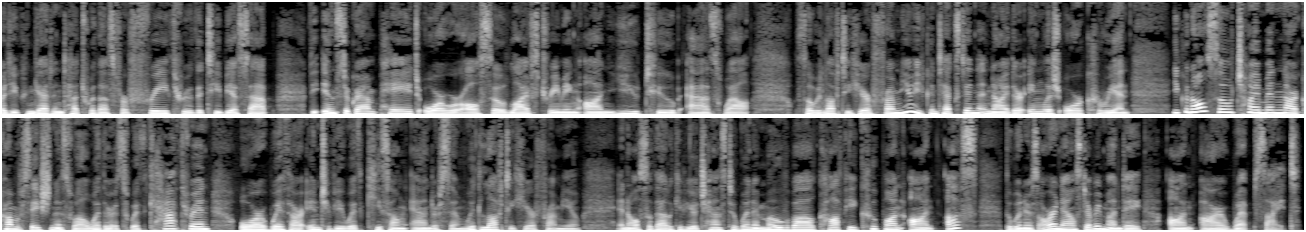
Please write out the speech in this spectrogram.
but you can get in touch with us for free through the TBS app, the Instagram page, or we're also live streaming on YouTube as well. So we'd love to hear from you. You can text in in either English or Korean. You can also chime in our conversation as well, whether it's with Catherine or with our interview with Kisong Anderson. We'd love to hear from you. And also that'll give you a chance to win a mobile coffee coupon on us. The winners are announced every Monday on our website.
